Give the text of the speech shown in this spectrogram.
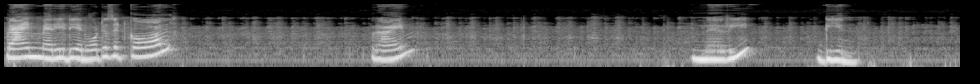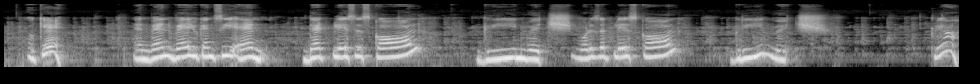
prime meridian. What is it called? Prime meridian. Okay. And when where you can see n that place is called greenwich. What is that place called? Greenwich. Clear?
